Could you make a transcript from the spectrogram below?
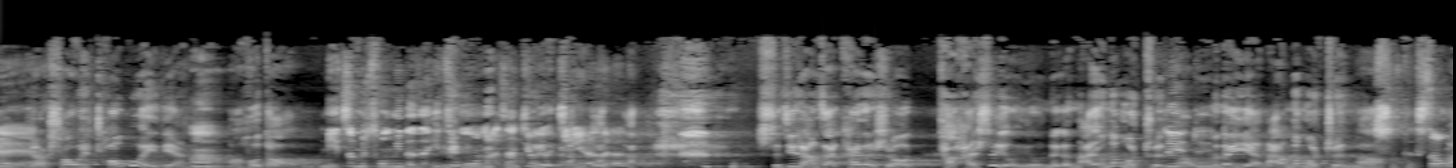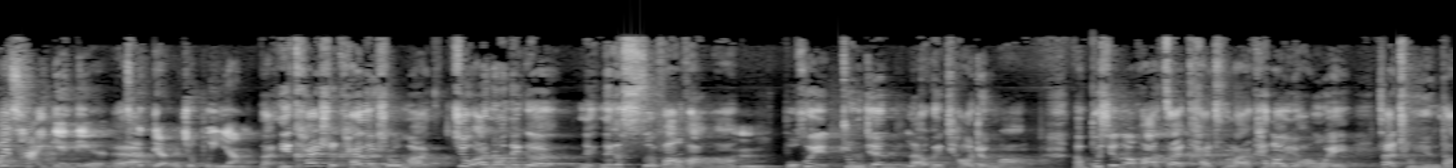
哎要稍微超过一点，嗯往后倒。你这么聪明的人，一琢磨马上就有经验了。实际上在开的时候，它还是有有那个哪有那么准呢、我们的眼哪有那么准呢、是的，稍微差一点点，哎这个点儿就不一样了。那一开始开的时候嘛，就按照那个那那个死方法嘛，嗯，不会中间来回调整嘛。那不行的话，再开出来，开到原位，再重新倒，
